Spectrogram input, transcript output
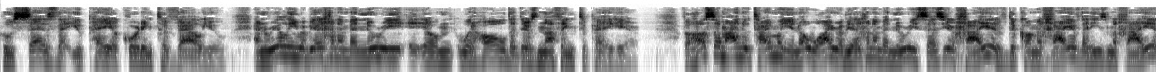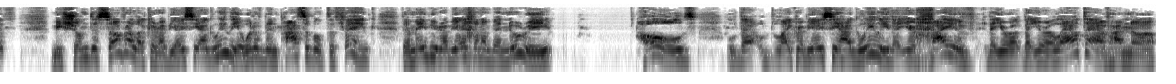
who says that you pay according to value. And really, Rabbi Yochanan ben Nuri um, would hold that there's nothing to pay here. The Hasam Ainu Taima, you know why Rabbi Yochanan ben Nuri says here Chayiv, the Chayiv, that he's Mechayiv? Mishum de Sover, like Rabbi Yossi Aglili. It would have been possible to think that maybe Rabbi Yochanan ben Nuri holds that, like Rabbi Yossi Haglili, that you're chayiv, that you're that you're allowed to have hana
